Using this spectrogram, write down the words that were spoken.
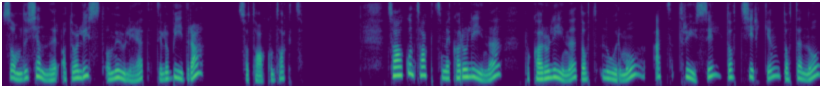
så om du kjenner at du har lyst og mulighet til å bidra, så ta kontakt. Ta kontakt med Karoline på karoline.nordmo at trysil.kirken.no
